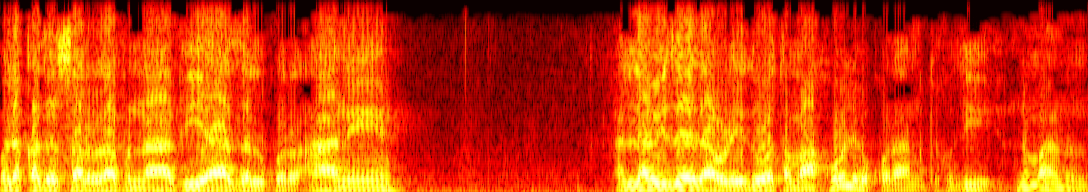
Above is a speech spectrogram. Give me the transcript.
ولقد صرفنا في هذا القرآن الله وی زید اوړې دوه تما خول قرآن کې خودي نه مانو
